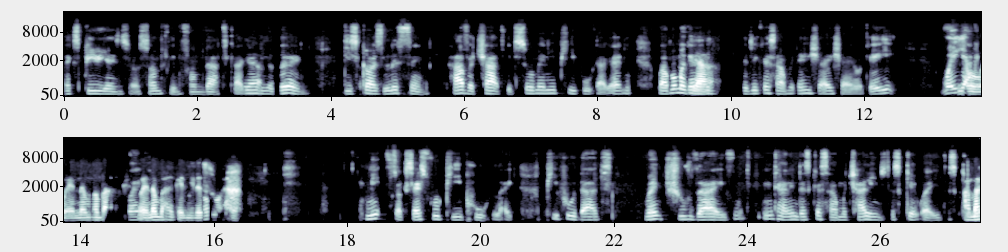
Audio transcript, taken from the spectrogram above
experience or something from that. Ka Yeah. gane, learn, discuss, listen, have a chat with so many people. Ka gane. Ba fa magana yeah. ne ka je ka samu ɗan shaye-shaye ba ka yi. Wai ya No, wayannan ma ba wai wayannan ba hankali da su. Meet successful people like people that went through life mutanen da suka samu challenge da suke waye da suke Amma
